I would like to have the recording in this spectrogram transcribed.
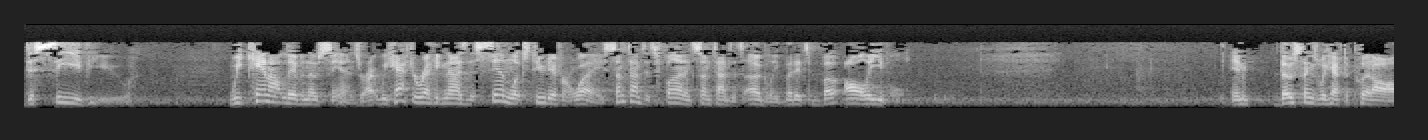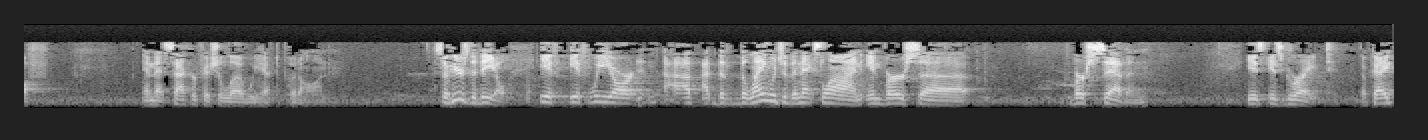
deceive you. We cannot live in those sins, right? We have to recognize that sin looks two different ways. Sometimes it's fun and sometimes it's ugly, but it's all evil. And those things we have to put off, and that sacrificial love we have to put on. So here's the deal. If, if we are, I, I, the, the, language of the next line in verse, uh, verse 7 is, is great. Okay?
